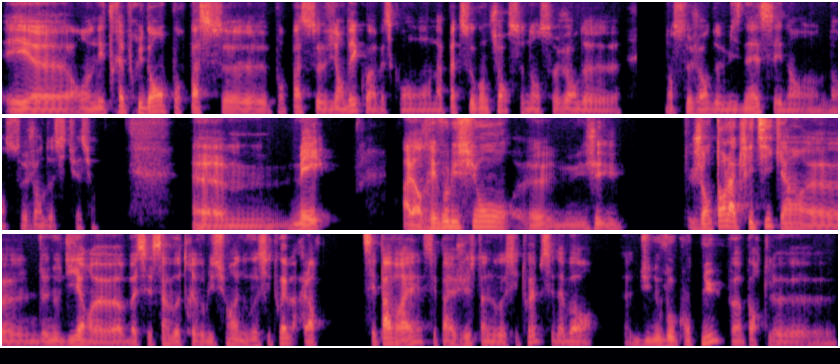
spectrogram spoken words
et euh, on est très prudent pour pas se, pour pas se viander, quoi, parce qu'on n'a pas de seconde chance dans ce genre de, dans business et dans, ce genre de situation. Euh, mais alors, révolution, euh, J'entends la critique hein, de nous dire «Oh, bah, c'est ça votre évolution, un nouveau site web. Alors, c'est pas vrai, c'est pas juste un nouveau site web, c'est d'abord du nouveau contenu, peu importe le,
